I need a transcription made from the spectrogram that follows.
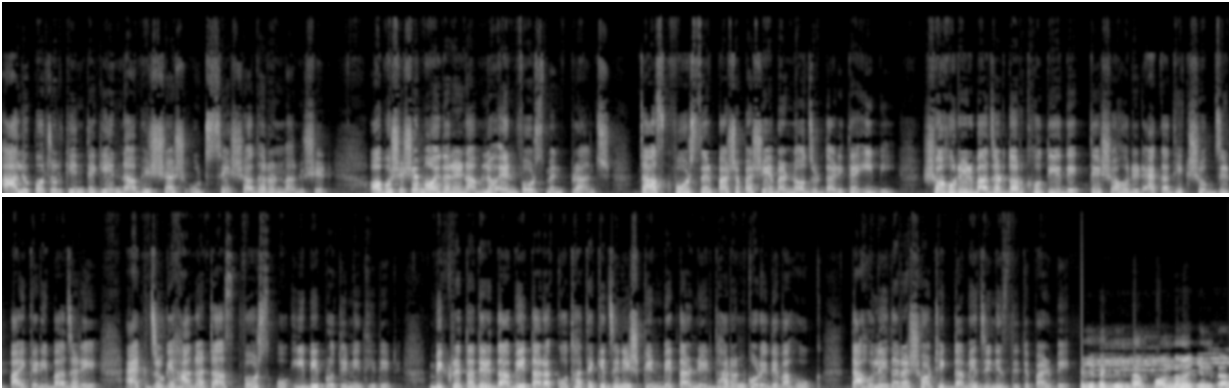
আলু পটল কিনতে গিয়ে নাভিশ্বাস উঠছে সাধারণ মানুষের। অবশেষে ময়দানে নামলো এনফোর্সমেন্ট ব্রাঞ্চ। টাস্ক ফোর্সের পাশাপাশি এবার নজরদারিতে ইবি। শহরের বাজার দর খতিয়ে দেখতে শহরের একাধিক সবজির পাইকারি বাজারে একযোগে হানা টাস্ক ফোর্স ও ইবি প্রতিনিধিদের। বিক্রেতাদের দাবি, তারা কোথা থেকে জিনিস কিনবে তার নির্ধারণ করে দেওয়া হোক। তাহলেই তারা সঠিক দামে জিনিস দিতে পারবে। যেটা কিনতাম, কম দামে কিনতাম।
